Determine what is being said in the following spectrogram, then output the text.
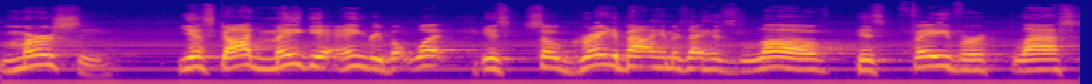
mercy. Yes, God may get angry, but what is so great about him is that his love, his favor lasts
